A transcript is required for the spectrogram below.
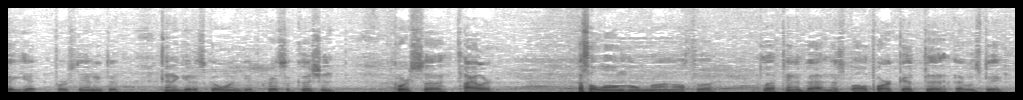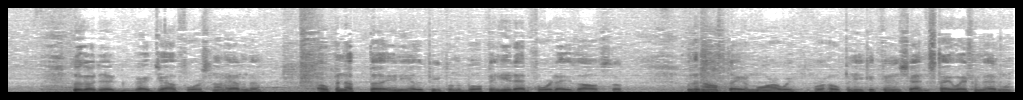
Big hit, first inning to kind of get us going, give Chris a cushion. Of course, uh, Tyler, that's a long home run off a left-handed bat in this ballpark. That uh, that was big. Lugo did a great job for us, not having to open up uh, any other people in the bullpen. He'd had four days off, so with an off day tomorrow, we, we're hoping he could finish that and stay away from Edwin.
